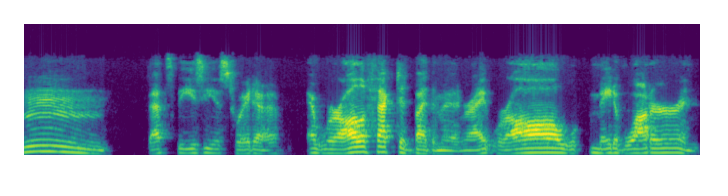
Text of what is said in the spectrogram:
Mm, that's the easiest way to. And we're all affected by the moon, right? We're all made of water, and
